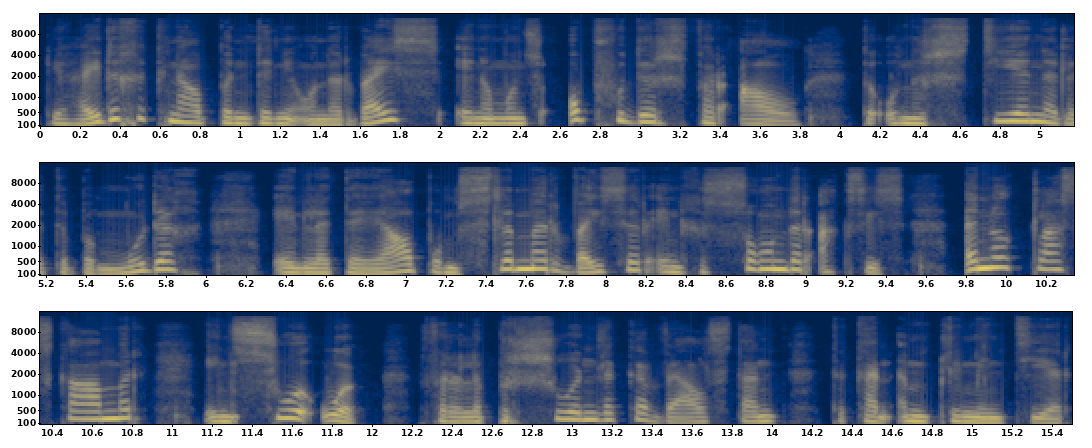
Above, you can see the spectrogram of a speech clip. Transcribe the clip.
die huidige knelpunte in die onderwys en om ons opvoeders veral te ondersteun, hulle te bemoedig en hulle te help om slimmer, wyser en gesonder aksies in hul klaskamer en so ook vir hulle persoonlike welstand te kan implementeer.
